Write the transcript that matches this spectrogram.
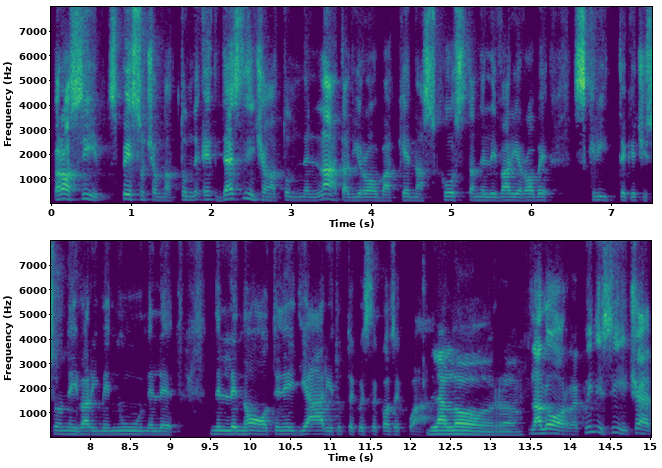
però sì, spesso c'è una tonnellata, Destiny c'è una tonnellata di roba che è nascosta nelle varie robe scritte che ci sono nei vari menu, nelle, nelle note, nei diari e tutte queste cose qua. La lore. La lore, quindi sì, cioè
